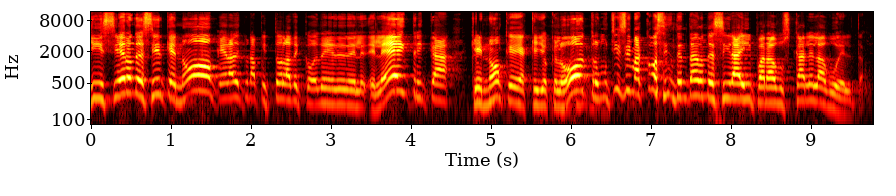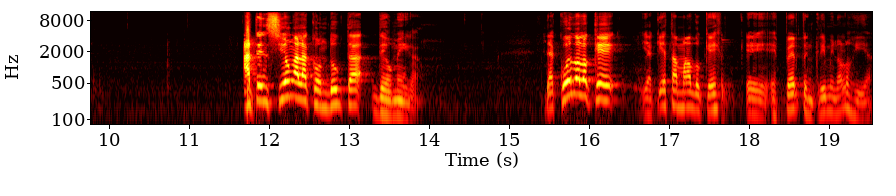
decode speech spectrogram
Quisieron decir que no, que era una pistola de, eléctrica, que no, que aquello, que lo otro. Muchísimas cosas intentaron decir ahí para buscarle la vuelta. Atención a la conducta de Omega. De acuerdo a lo que, y aquí está Amado que es eh, experto en criminología,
